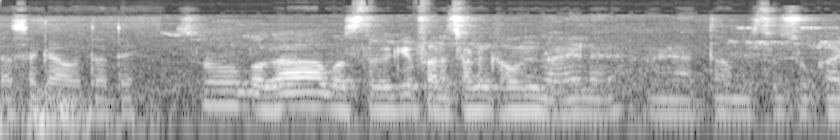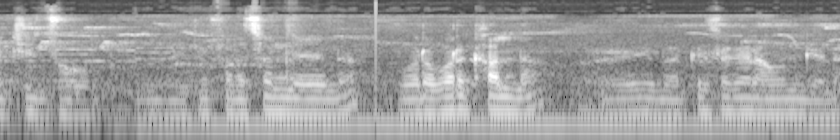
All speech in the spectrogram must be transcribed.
कसं काय होतं ते. सो बघा मस्तपैकी फरसाण खाऊन जायला आहे. आणि आता मस्त सुखाची झोप. फरसण फरसाण दिलेलं. बरोबर खाल्लं. आणि बाकी सगळं राहून गेलं.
